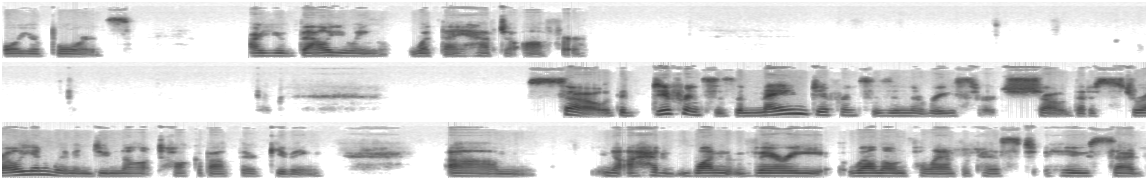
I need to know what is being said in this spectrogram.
or your boards? Are you valuing what they have to offer? So the differences, the main differences in the research showed that Australian women do not talk about their giving. Um, you know, I had one very well-known philanthropist who said,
